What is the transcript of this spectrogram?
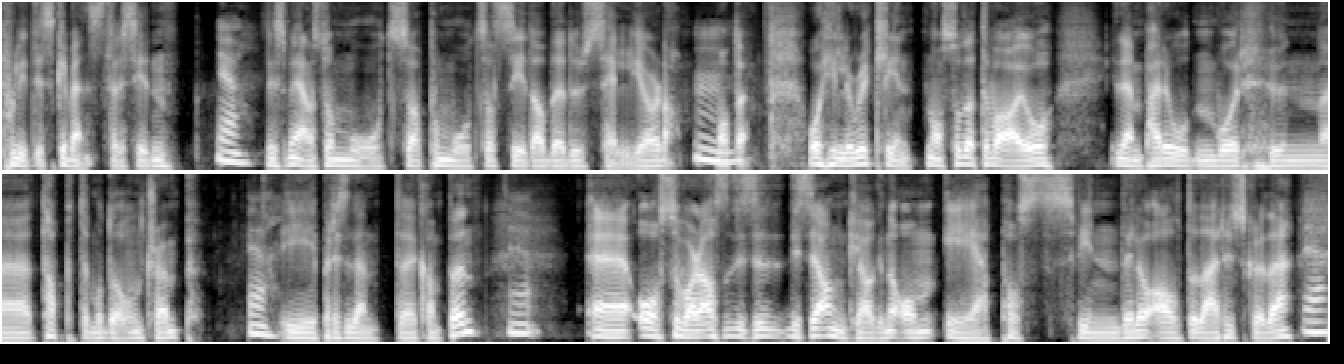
politiske venstresiden. Ja. De som gjerne står motsatt, på motsatt side av det du selv gjør, da. Mm. Og Hillary Clinton også. Dette var jo i den perioden hvor hun uh, tapte mot Donald Trump Ja. i presidentkampen. Ja. Eh, og så var det altså disse, disse anklagene om e-postsvindel og alt det der, husker du det? Ja.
